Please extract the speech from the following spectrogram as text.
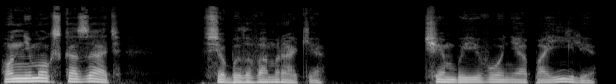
Он не мог сказать, Все было во мраке. Чем бы его ни опоили,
